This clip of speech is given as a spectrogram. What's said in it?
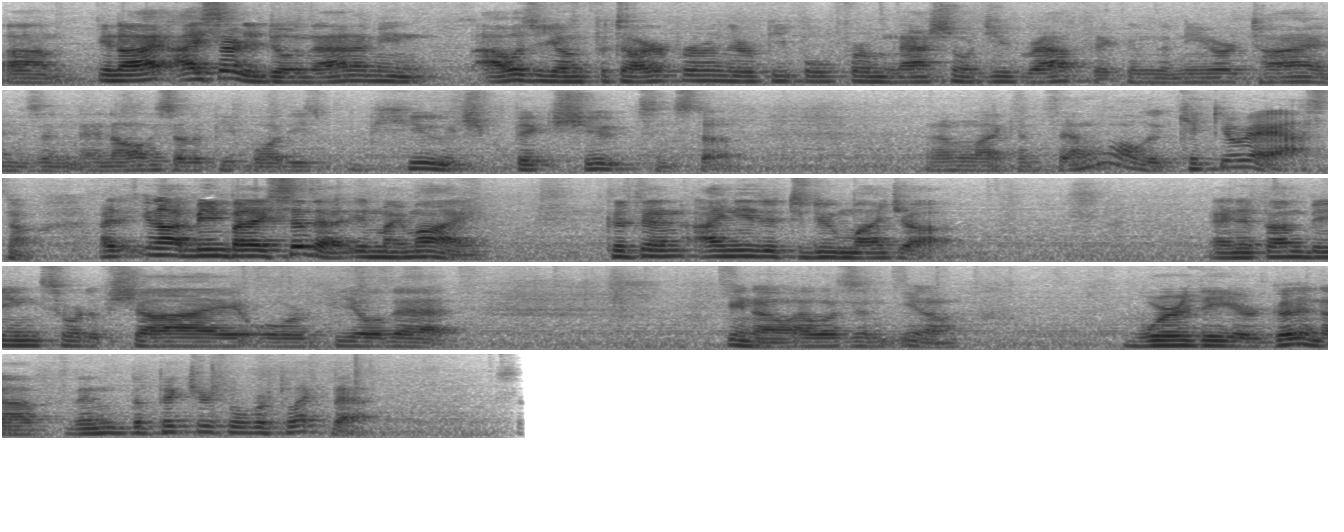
Um, you know, I, I started doing that. I mean, I was a young photographer, and there were people from National Geographic and the New York Times and, and all these other people at these huge, big shoots and stuff. And I'm like, I'm saying, I'm going to kick your ass. No, I, you know, what I mean, but I said that in my mind, because then I needed to do my job. And if I'm being sort of shy or feel that, you know, I wasn't, you know, worthy or good enough, then the pictures will reflect that.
